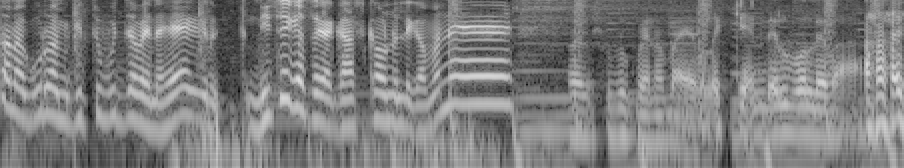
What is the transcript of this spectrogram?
কুত্তা না গরু আমি কিচ্ছু বুঝতে পাই না। হে নিচে গেছে ঘাস খাওয়ানোর লিগা মানে সুযোগ পাই না ভাই বলে ক্যান্ডেল বলে ভাই।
